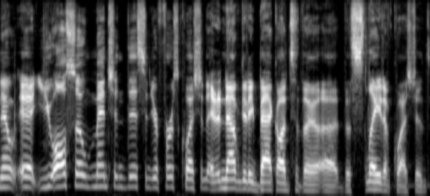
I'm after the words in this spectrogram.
Now, uh, you also mentioned this in your first question, and now I'm getting back onto the uh, the slate of questions.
